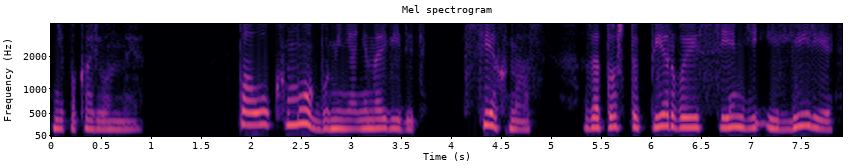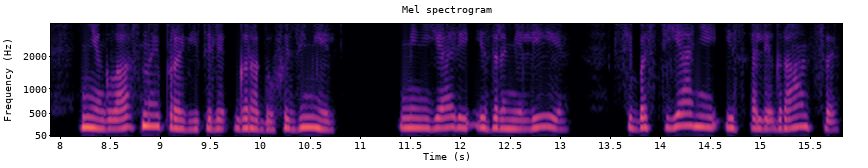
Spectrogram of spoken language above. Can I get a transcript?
непокоренные. Паук мог бы меня ненавидеть, всех нас, за то, что первые семьи Иллирии — негласные правители городов и земель. Миньяри из Рамелии, Себастьяне из Алегранцы,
